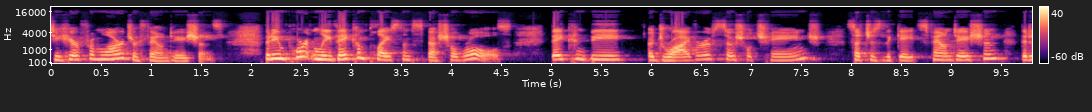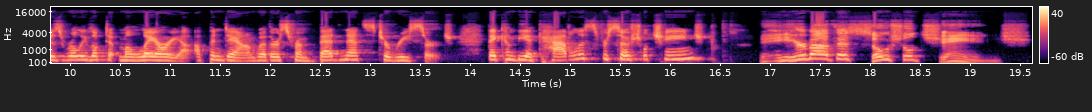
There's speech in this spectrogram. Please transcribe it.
to hear from larger foundations. But importantly, they can play some special roles. They can be a driver of social change, such as the Gates Foundation, that has really looked at malaria up and down, whether it's from bed nets to research. They can be a catalyst for social change. You hear about this? Social change.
